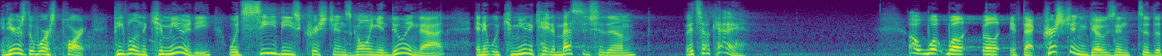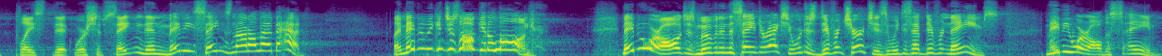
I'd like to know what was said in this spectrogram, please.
And here's the worst part people in the community would see these Christians going and doing that, and it would communicate a message to them it's okay. Oh, well, well, well, if that Christian goes into the place that worships Satan, then maybe Satan's not all that bad. Like maybe we can just all get along. Maybe we're all just moving in the same direction. We're just different churches and we just have different names. Maybe we're all the same.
